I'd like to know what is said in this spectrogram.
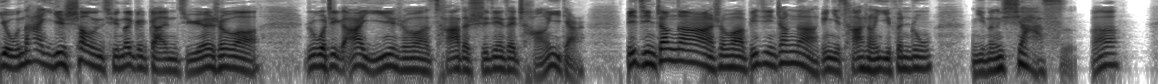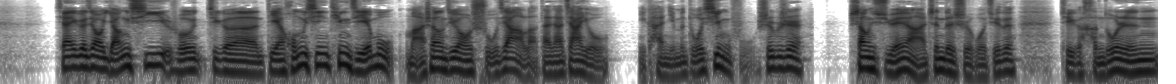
呦，那一上去那个感觉是吧？如果这个阿姨是吧，擦的时间再长一点。别紧张啊，是吧？别紧张啊，给你擦上一分钟，你能吓死啊！下一个叫杨希说：“这个点红心听节目，马上就要暑假了，大家加油！你看你们多幸福，是不是？上学呀，真的是，我觉得这个很多人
